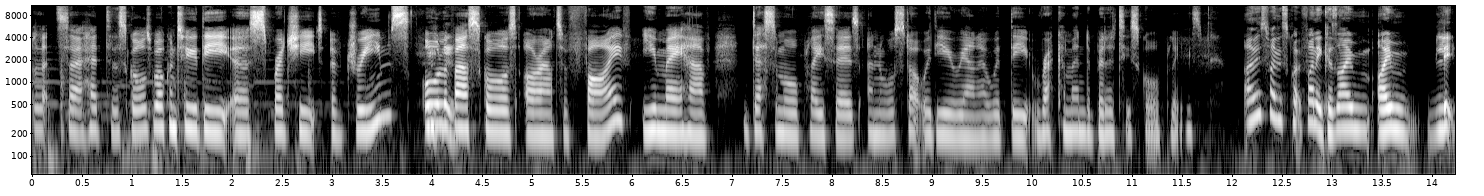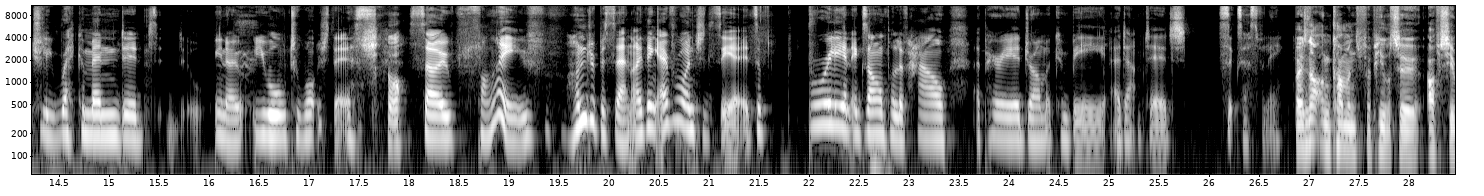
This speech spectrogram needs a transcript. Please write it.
Let's uh, head to the scores. Welcome to the uh, spreadsheet of dreams. All of our scores are out of five. You may have decimal places, and we'll start with you, Rhianna, with the recommendability score, please. I always find this quite funny because I'm I'm literally recommended, you know, you all to watch this. Sure. So five, hundred percent. I think everyone should see it. It's a brilliant example of how a period drama can be adapted successfully. But it's not uncommon for people to obviously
